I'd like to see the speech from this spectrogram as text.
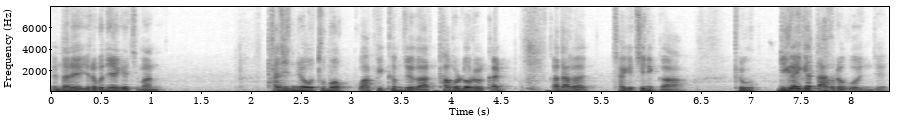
옛날에 여러 번 이야기했지만, 타진요 두목, 와피컴저가 타블로를 깔, 까다가 자기 치니까 결국 네가 이겼다 그러고 이제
